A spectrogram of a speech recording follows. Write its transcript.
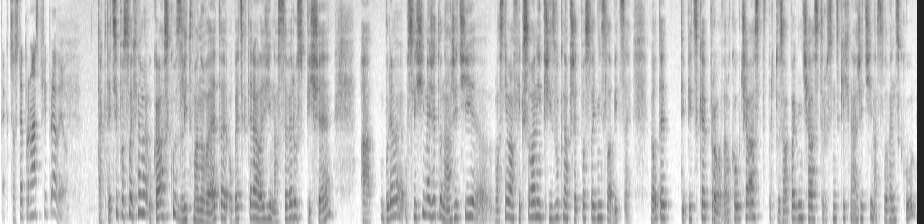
Tak co jste pro nás připravil? Tak teď si poslechneme ukázku z Litmanové, to je obec, která leží na severu Spiše a budeme, uslyšíme, že to nářečí eh, vlastně má fixovaný přízvuk na předposlední slabice. Jo, to je typické pro velkou část, pro tu západní část rusínských nářečí na Slovensku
